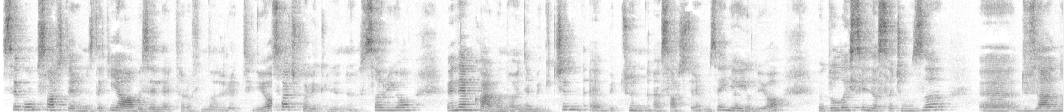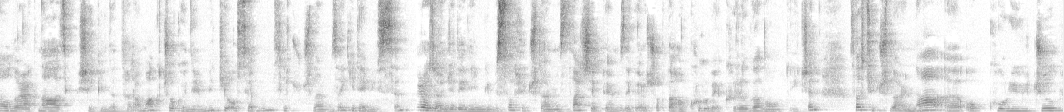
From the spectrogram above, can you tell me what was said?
Sebum saç derimizdeki yağ bezeleri tarafından üretiliyor. Saç folikülünü sarıyor ve nem kaybını önlemek için bütün saç derimize yayılıyor. Dolayısıyla saçımızı düzenli olarak nazik bir şekilde taramak çok önemli ki o sebum saç uçlarımıza gidebilsin. Biraz önce dediğim gibi saç uçlarımız saç diplerimize göre çok daha kuru ve kırılgan olduğu için saç uçlarına o koruyucu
